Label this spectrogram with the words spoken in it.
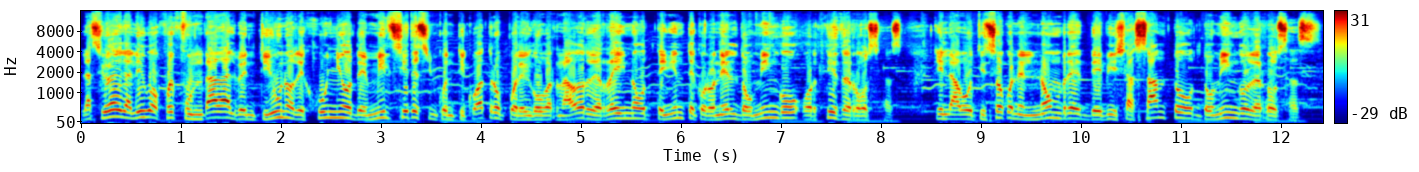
La ciudad de La Ligua fue fundada el 21 de junio de 1754 por el gobernador de Reino, teniente coronel Domingo Ortiz de Rosas, quien la bautizó con el nombre de Villa Santo Domingo de Rosas.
